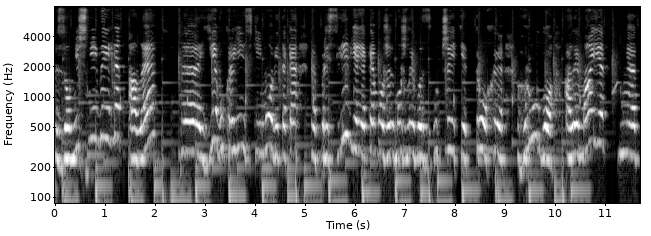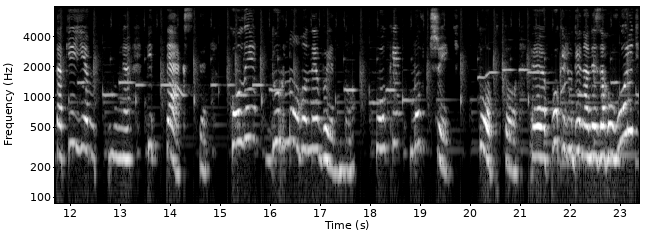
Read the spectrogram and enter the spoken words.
зовнішній вигляд, але е, є в українській мові таке е, прислів'я, яке може можливо звучить трохи грубо, але має такий підтекст. Коли дурного не видно, поки мовчить. Тобто, е, поки людина не заговорить,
